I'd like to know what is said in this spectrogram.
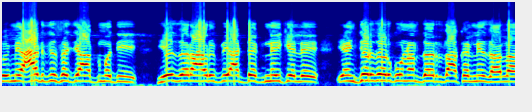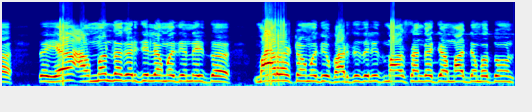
तुम्ही आठ दिवसाच्या आतमध्ये हे जर आरोपी अटक नाही केले यांच्यावर जर गुन्हा जर दाखल नाही झाला तर ह्या अहमदनगर जिल्ह्यामध्ये नाही तर महाराष्ट्रामध्ये भारतीय दलित महासंघाच्या माध्यमातून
